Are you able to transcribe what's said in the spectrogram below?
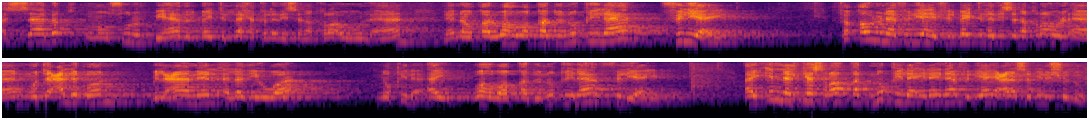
السابق موصول بهذا البيت اللاحق الذي سنقرأه الآن لأنه قال وهو قد نقل في الياء. فقولنا في الياء في البيت الذي سنقرأه الآن متعلق بالعامل الذي هو نقل أي وهو قد نقل في الياء. أي إن الكسر قد نقل إلينا في الياء على سبيل الشذوذ.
